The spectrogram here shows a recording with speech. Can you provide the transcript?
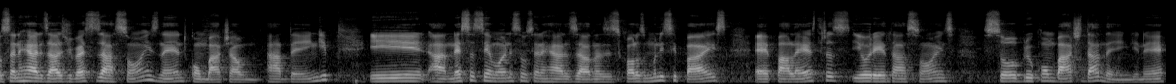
Estão sendo realizadas diversas ações né, de combate ao, à dengue e a, nessa semana estão sendo realizadas nas escolas municipais é, palestras e orientações sobre o combate da dengue. Né?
